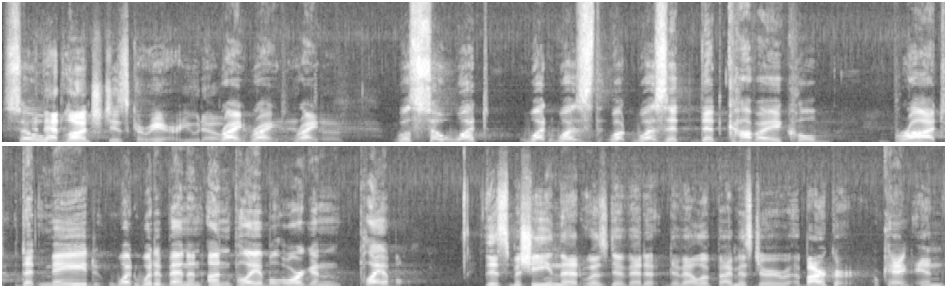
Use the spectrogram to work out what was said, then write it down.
So and that launched his career, you know. Right, right, right. Uh, well, so what, what, was, what was it that Cavaillé-Coll brought that made what would have been an unplayable organ playable? This machine that was de- developed by Mr. Barker okay. in,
